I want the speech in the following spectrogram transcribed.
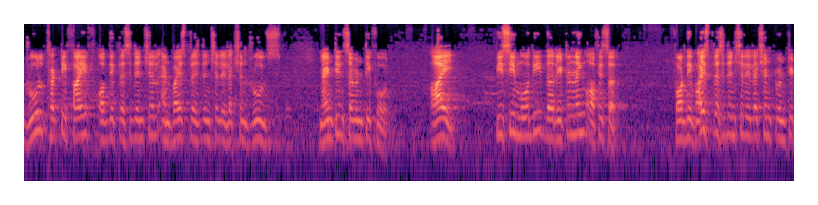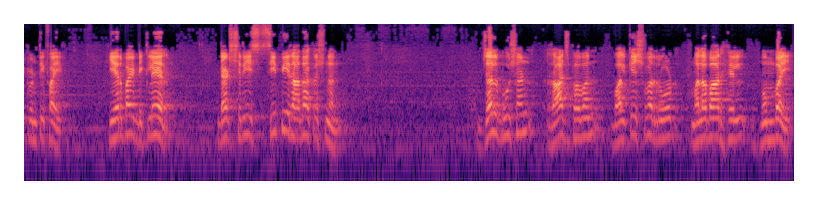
Rule 35 of the Presidential and Vice Presidential Election Rules 1974, I, PC Modi, the returning officer for the Vice Presidential Election 2025, hereby declare that Shri C.P. Radhakrishnan Jal Bhushan Raj Bhavan, Valkeshwar Road, Malabar Hill, Mumbai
